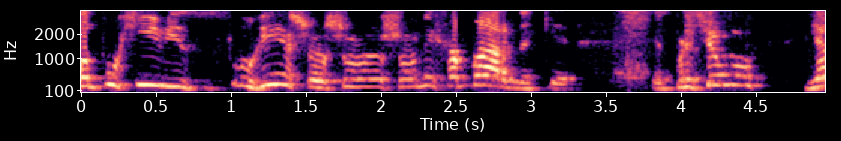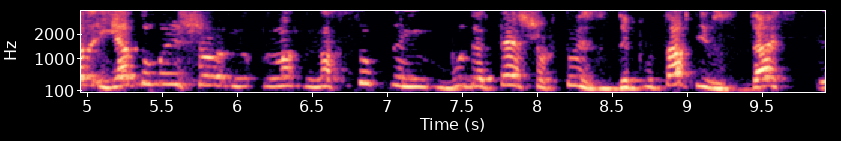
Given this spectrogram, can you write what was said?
лопухів із слуги, що, що, що вони хабарники. Причому я, я думаю, що наступним буде те, що хтось з депутатів здасть е,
